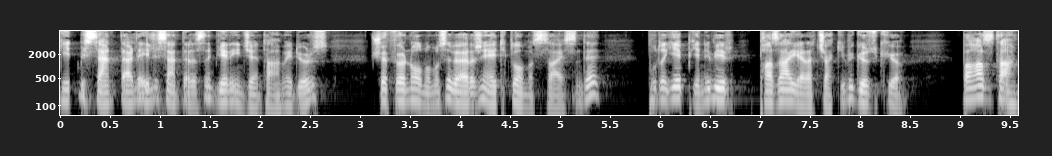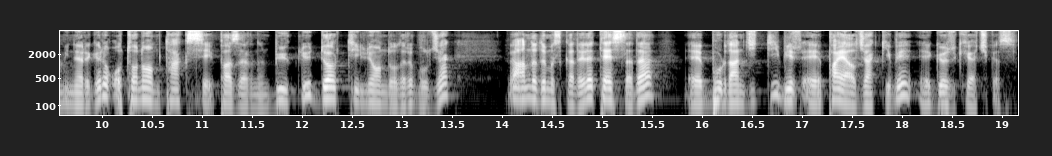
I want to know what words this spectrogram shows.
70 centlerle 50 centler arasında bir yere ineceğini tahmin ediyoruz. Şoförün olmaması ve aracın etikli olması sayesinde. Bu da yepyeni bir pazar yaratacak gibi gözüküyor. Bazı tahminlere göre otonom taksi pazarının büyüklüğü 4 trilyon doları bulacak ve anladığımız kadarıyla Tesla da e, buradan ciddi bir e, pay alacak gibi e, gözüküyor açıkçası.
